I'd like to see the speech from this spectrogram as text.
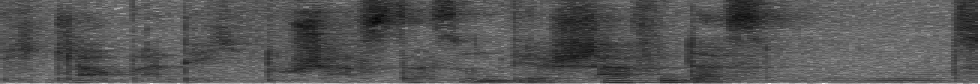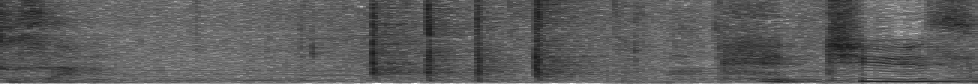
Ich glaube an dich, du schaffst das und wir schaffen das zusammen. Tschüss.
